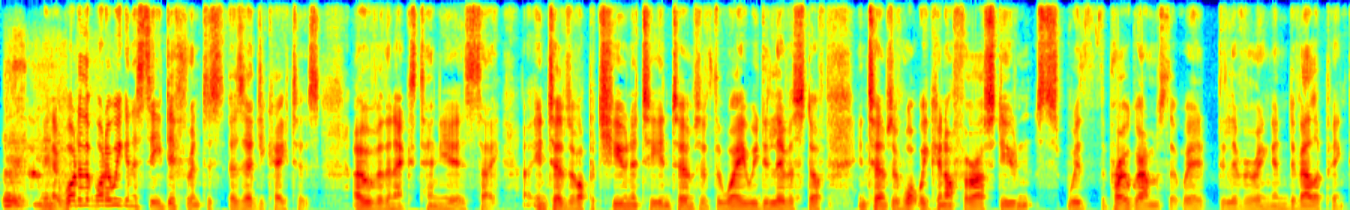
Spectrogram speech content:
you know, what are the, what are we going to see different as, as educators over the next ten years? Say, uh, in terms of opportunity, in terms of the way we deliver stuff, in terms of what we can offer our students with the programs that we're delivering and developing.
